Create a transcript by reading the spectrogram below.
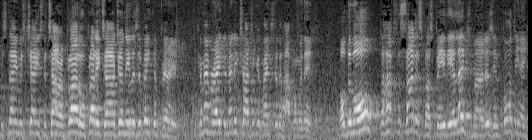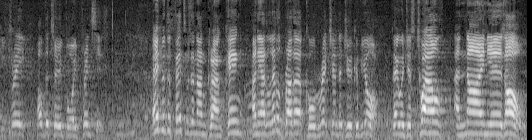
its name was changed to the Tower of Blood or Bloody Tower during the Elizabethan period to commemorate the many tragic events that have happened within. Of them all, perhaps the saddest must be the alleged murders in 1483 of the two boy princes. Edward V was an uncrowned king, and he had a little brother called Richard, the Duke of York. They were just 12 and 9 years old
